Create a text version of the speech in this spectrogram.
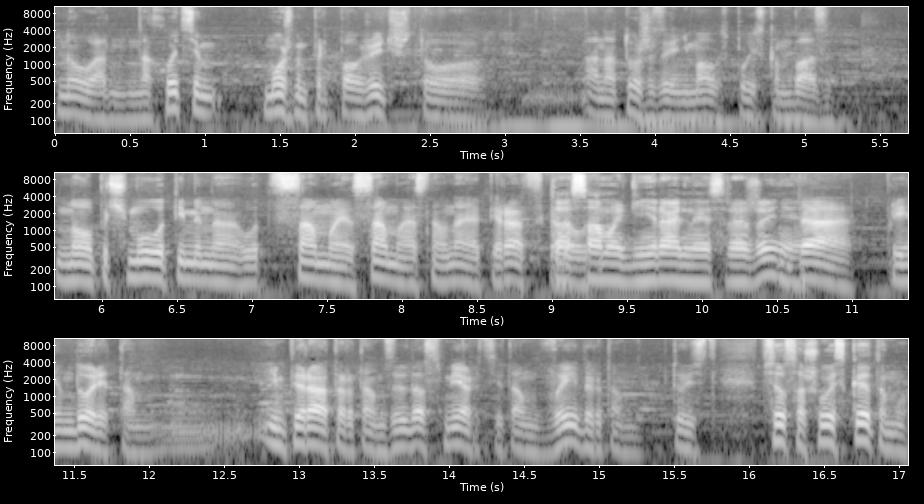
Ну, ладно, на Хоте можно предположить, что она тоже занималась поиском базы. Но почему вот именно вот самая-самая основная операция... Та самое вот, генеральное сражение? Да, при Эндоре там император, там, звезда смерти, там, Вейдер, там, то есть все сошлось к этому.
